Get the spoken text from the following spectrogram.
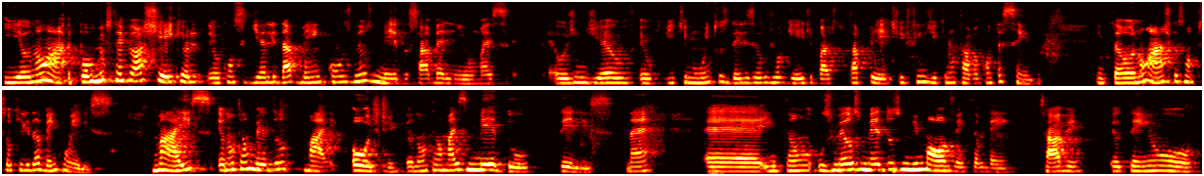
e eu não, por muito tempo eu achei que eu, eu conseguia lidar bem com os meus medos, sabe, Elinho? Mas hoje em dia eu, eu vi que muitos deles eu joguei debaixo do tapete e fingi que não estava acontecendo. Então eu não acho que eu sou uma pessoa que lida bem com eles. Mas eu não tenho medo mais, hoje, eu não tenho mais medo deles, né? É, então os meus medos me movem também, sabe? Eu tenho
